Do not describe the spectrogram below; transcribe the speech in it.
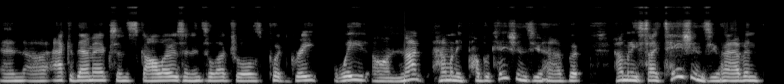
and uh, academics and scholars and intellectuals put great weight on not how many publications you have, but how many citations you have. And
